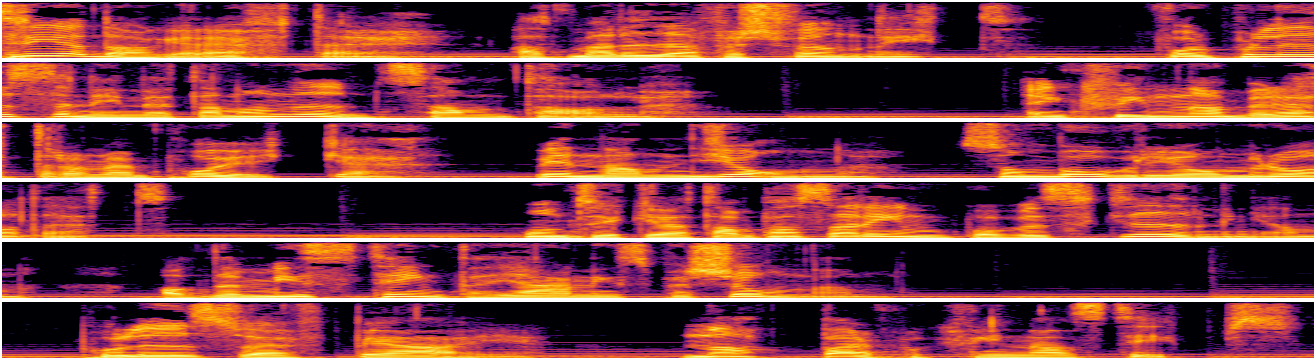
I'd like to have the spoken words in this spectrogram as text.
Tre dagar efter att Maria försvunnit får polisen in ett anonymt samtal. En kvinna berättar om en pojke vid namn John som bor i området. Hon tycker att han passar in på beskrivningen av den misstänkta gärningspersonen. Polis och FBI nappar på kvinnans tips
